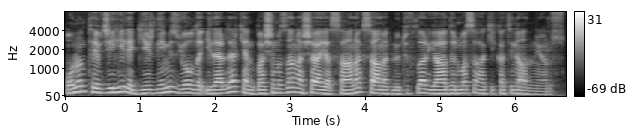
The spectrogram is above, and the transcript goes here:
onun tevcihiyle girdiğimiz yolda ilerlerken başımızdan aşağıya sağanak sağanak lütuflar yağdırması hakikatini anlıyoruz.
